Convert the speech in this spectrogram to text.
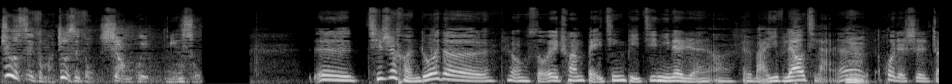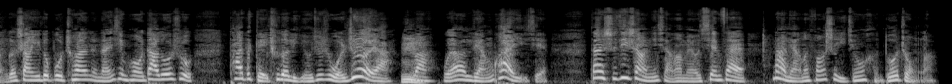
就是一种什么，就是一种乡规民俗。呃，其实很多的这种所谓穿北京比基尼的人啊，就是把衣服撩起来，嗯，或者是整个上衣都不穿的男性朋友，大多数他的给出的理由就是我热呀，是吧？我要凉快一些。但实际上，你想到没有？现在纳凉的方式已经有很多种了，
